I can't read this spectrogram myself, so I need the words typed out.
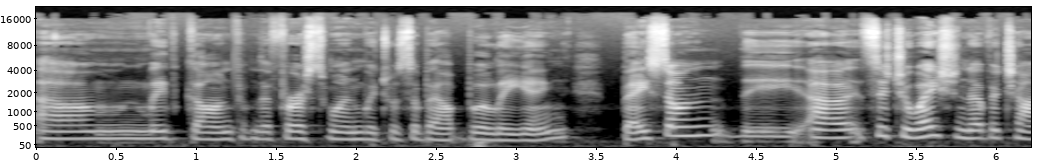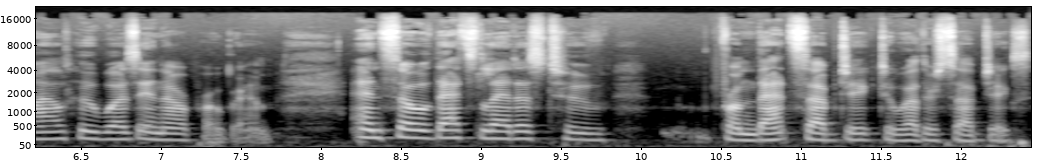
um, we've gone from the first one, which was about bullying, based on the uh, situation of a child who was in our program. And so that's led us to from that subject to other subjects,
